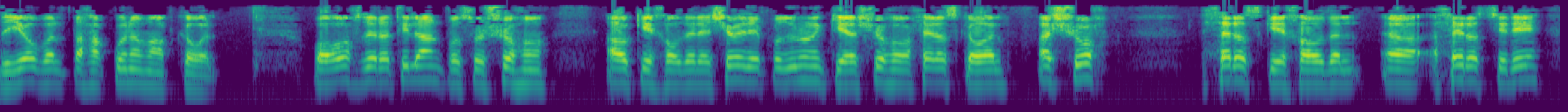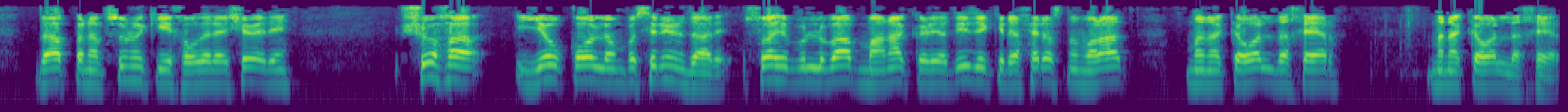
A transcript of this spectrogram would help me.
د یو بل ته حقونه معاف کول و اخذرت الانفس الشح او کې خودل شوی دی په زړونو کې الشح حرس کول الشح حرس کې خودل حرس چې دی دا په نفسونو کې خودل شوی دی شح یو قول لم بصرین داره صاحب اللباب معنا کړی دی چې د حرس نه مراد من کول د خیر من کول د خیر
